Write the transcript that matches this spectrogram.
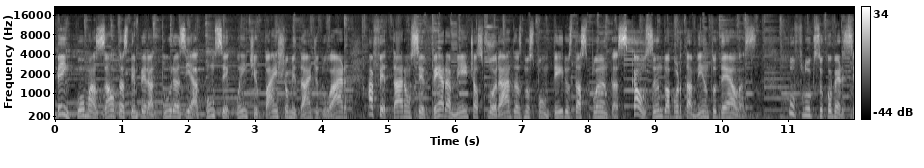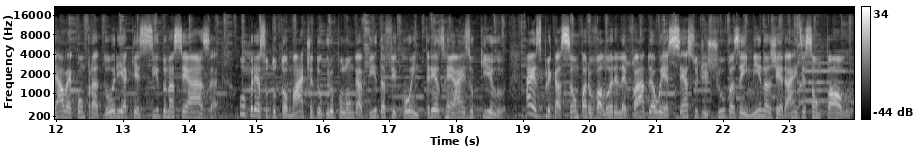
bem como as altas temperaturas e a consequente baixa umidade do ar afetaram severamente as floradas nos ponteiros das plantas, causando abortamento delas. O fluxo comercial é comprador e aquecido na Ceasa. O preço do tomate do Grupo Longa Vida ficou em R$ 3,00 o quilo. A explicação para o valor elevado é o excesso de chuvas em Minas Gerais e São Paulo,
